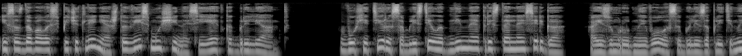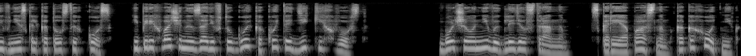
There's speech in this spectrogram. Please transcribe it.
и создавалось впечатление, что весь мужчина сияет как бриллиант. В ухе Тироса блестела длинная кристальная серьга, а изумрудные волосы были заплетены в несколько толстых кос и перехвачены сзади в тугой какой-то дикий хвост. Больше он не выглядел странным, скорее опасным, как охотник,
